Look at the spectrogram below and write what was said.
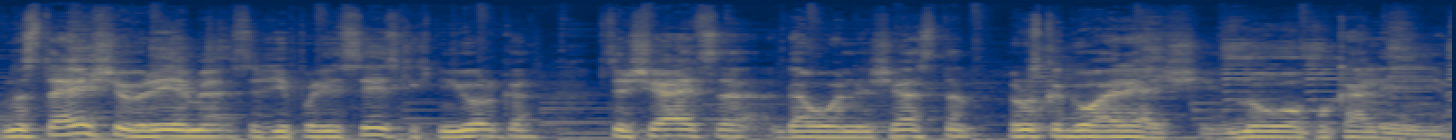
В настоящее время среди полицейских Нью-Йорка встречается довольно часто русскоговорящие нового поколения,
